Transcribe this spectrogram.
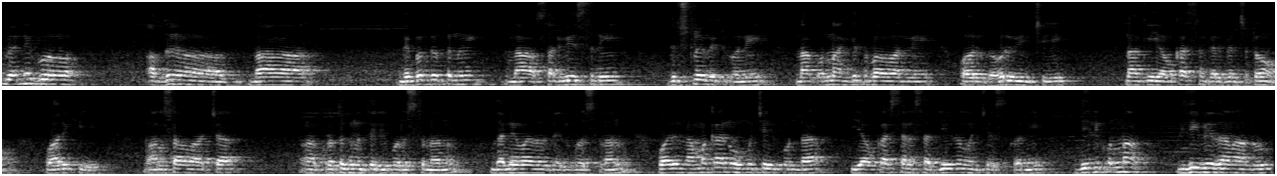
ఇవన్నీ గో- అర్థం నా నిబద్ధతని నా సర్వీస్ని దృష్టిలో పెట్టుకొని నాకున్న అంకిత భావాన్ని వారు గౌరవించి నాకు ఈ అవకాశం కల్పించటం వారికి మనసావాచ కృతజ్ఞత తెలియపరుస్తున్నాను ధన్యవాదాలు తెలియపరుస్తున్నాను. వారి నమ్మకాన్ని ఉమ్ము చేయకుండా ఈ అవకాశాన్ని సద్వినియోగం చేసుకొని దీనికి ఉన్న విధి విధానాలు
